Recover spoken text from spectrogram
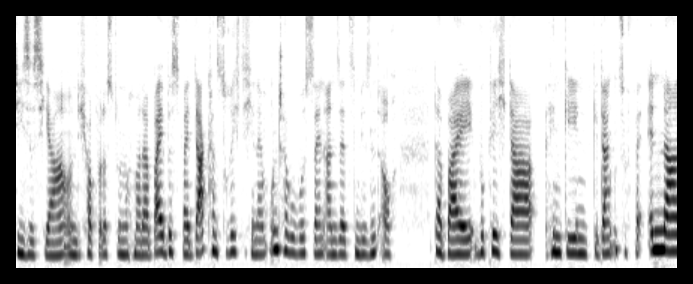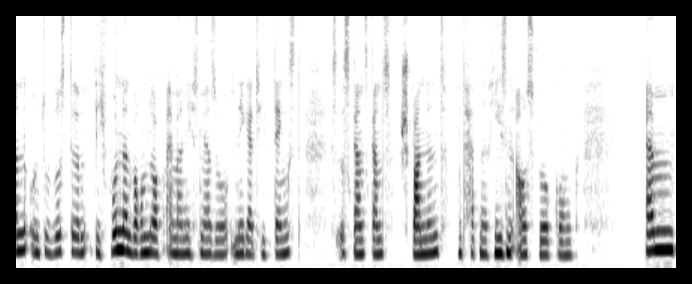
dieses Jahr und ich hoffe, dass du nochmal dabei bist, weil da kannst du richtig in deinem Unterbewusstsein ansetzen. Wir sind auch dabei, wirklich dahingehend Gedanken zu verändern und du wirst dich wundern, warum du auf einmal nicht mehr so negativ denkst. Es ist ganz, ganz spannend und hat eine Riesenauswirkung. Ähm,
